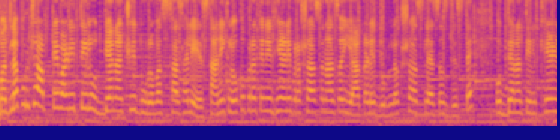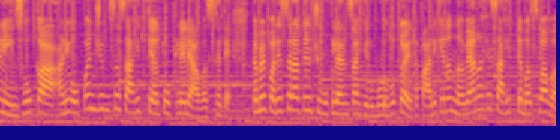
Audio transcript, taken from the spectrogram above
बदलापूरच्या आपटेवाडीतील उद्यानाची दुरवस्था झाली आहे. स्थानिक लोकप्रतिनिधी आणि प्रशासनाचं याकडे दुर्लक्ष असल्याचंच दिसतंय. उद्यानातील खेळणी झोका आणि ओपन जिमचं साहित्य तुटलेल्या अवस्थेत आहे. त्यामुळे परिसरातील चिमुकल्यांचा हिरमोड होतोय. तर पालिकेनं नव्यानं हे साहित्य बसवावं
